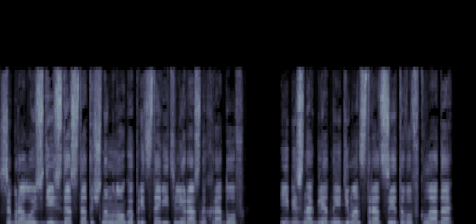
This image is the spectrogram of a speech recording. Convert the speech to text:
Собралось здесь достаточно много представителей разных родов, и без наглядной демонстрации этого вклада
